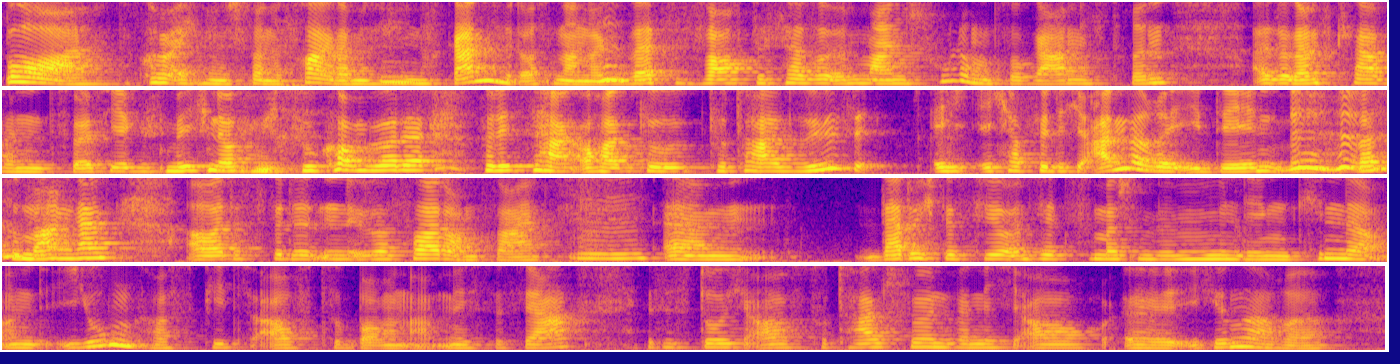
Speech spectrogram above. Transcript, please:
Boah, da kommt echt eine spannende Frage. Damit habe ich mich noch gar nicht mit auseinandergesetzt. Das war auch bisher so in meinen Schulungen so gar nicht drin. Also ganz klar, wenn ein zwölfjähriges Mädchen auf mich zukommen würde, würde ich sagen, oh, du, total süß. Ich, ich habe für dich andere Ideen, was du machen kannst, aber das würde eine Überforderung sein. Mhm. Dadurch, dass wir uns jetzt zum Beispiel bemühen, den Kinder- und Jugendhospiz aufzubauen ab nächstes Jahr, ist es durchaus total schön, wenn ich auch äh, jüngere äh,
